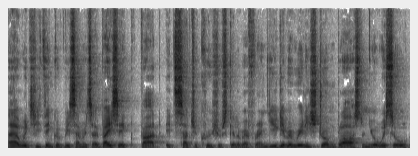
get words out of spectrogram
uh, which you think would be something so basic, but it's such a crucial skill of refereeing. You give a really strong blast on your whistle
